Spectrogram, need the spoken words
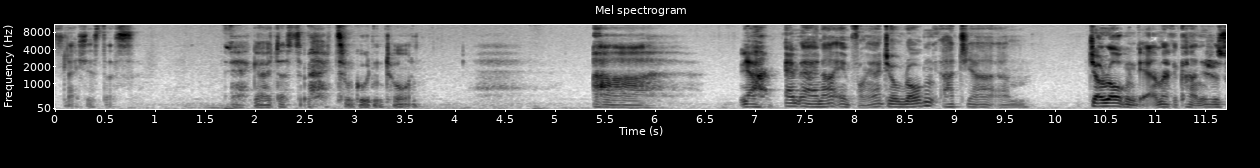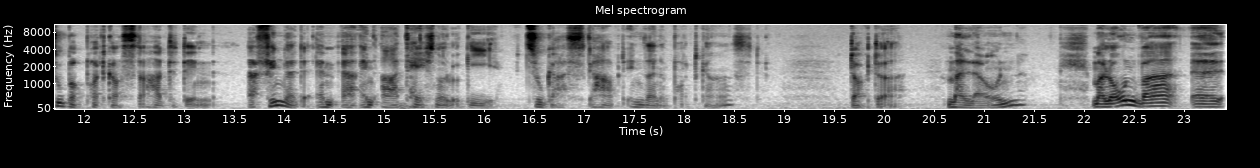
Vielleicht ist das, äh, gehört das zum, zum guten Ton. Ah ja, mRNA-Impfung. Ja. Joe Rogan hat ja, ähm, Joe Rogan, der amerikanische Super-Podcaster, hat den Erfinder der mRNA-Technologie zu Gast gehabt in seinem Podcast, Dr. Malone. Malone war äh,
